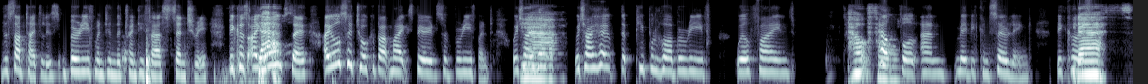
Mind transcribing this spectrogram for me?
the subtitle is bereavement in the 21st century because I yeah. also I also talk about my experience of bereavement which yeah. I hope which I hope that people who are bereaved will find helpful helpful and maybe consoling because yes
